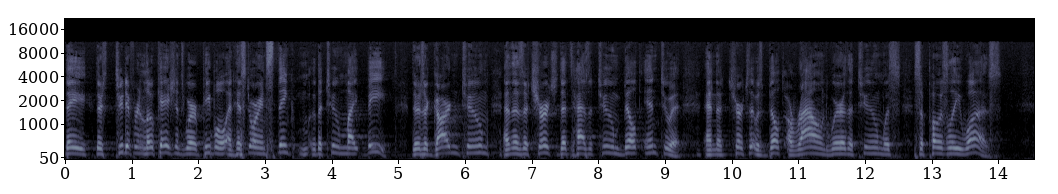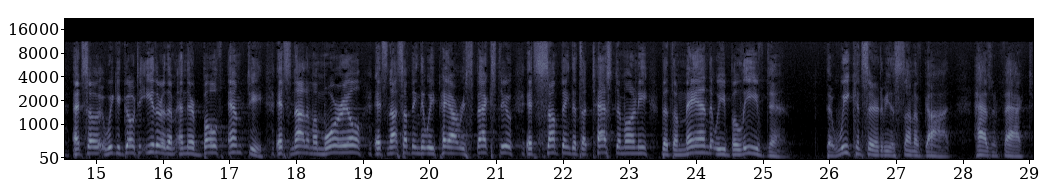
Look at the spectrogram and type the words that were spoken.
they, there's two different locations where people and historians think the tomb might be. There's a garden tomb, and there's a church that has a tomb built into it, and the church that was built around where the tomb was supposedly was. And so we could go to either of them, and they're both empty. It's not a memorial. It's not something that we pay our respects to. It's something that's a testimony that the man that we believed in, that we consider to be the Son of God, has in fact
